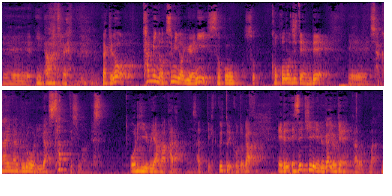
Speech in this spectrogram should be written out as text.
えーいいなって。ね だけど民の罪のゆえにそこそここの時点で、えー社会なグローリーが去ってしまうんです。オリーブ山から去っていくということがエレエゼキエルが予言あの、まあ、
